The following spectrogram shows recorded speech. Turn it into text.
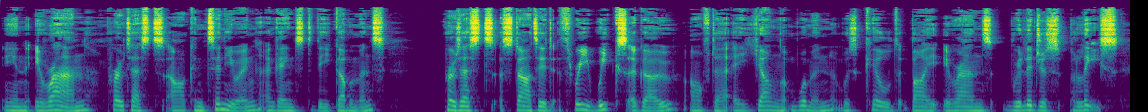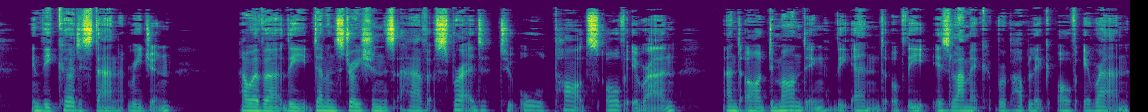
In Iran, protests are continuing against the government. Protests started three weeks ago after a young woman was killed by Iran's religious police in the Kurdistan region. However, the demonstrations have spread to all parts of Iran and are demanding the end of the Islamic Republic of Iran,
